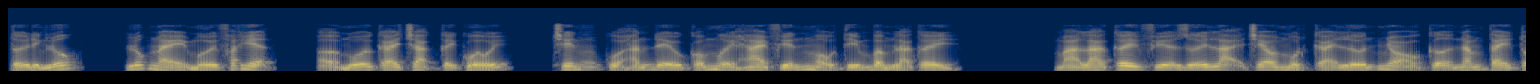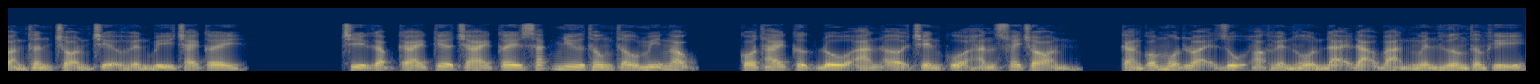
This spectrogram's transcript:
tới đỉnh lúc, lúc này mới phát hiện, ở mỗi cái chạc cây cuối, trên của hắn đều có 12 phiến màu tím bầm lá cây. Mà lá cây phía dưới lại treo một cái lớn nhỏ cỡ nắm tay toàn thân tròn trịa huyền bí trái cây. Chỉ gặp cái kia trái cây sắc như thông thấu mỹ ngọc, có thái cực đồ án ở trên của hắn xoay tròn, càng có một loại dụ hoặc huyền hồn đại đạo bản nguyên hương thâm khí.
